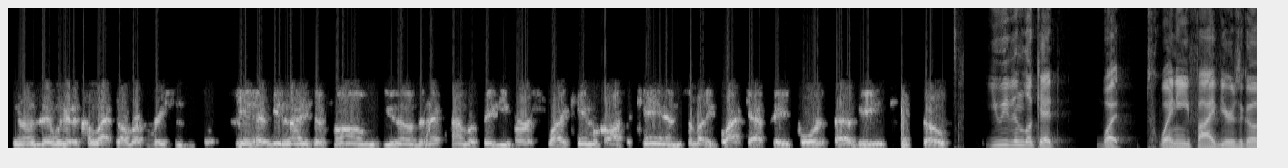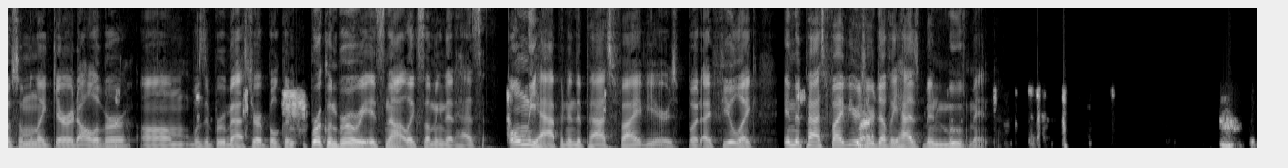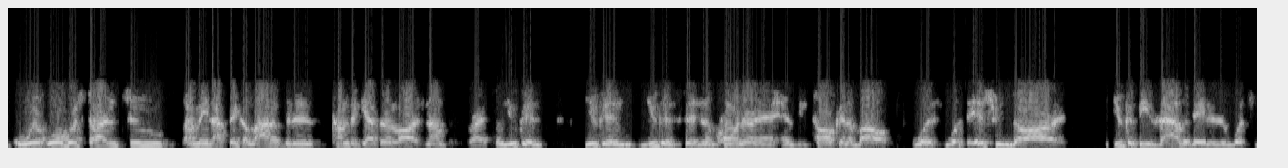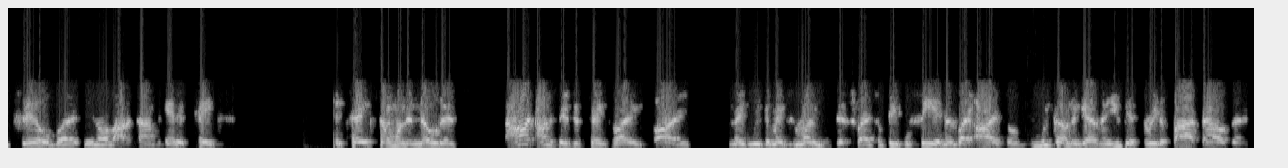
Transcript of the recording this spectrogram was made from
you know what I'm saying. We're here to collect our reparations. Yeah, it'd be nice if, um, you know, the next time a Biggie verse like came across a can, somebody black cat paid for it. That'd be dope. You even look at what 25 years ago, someone like Garrett Oliver um, was a brewmaster at Brooklyn, Brooklyn Brewery. It's not like something that has only happened in the past five years, but I feel like in the past five years, Right. there definitely has been movement. We're, we're, starting to i mean i think a lot of it is come together in large numbers right? So you can you can you can sit in a corner and, and be talking about what what the issues are. And you could be validated in what you feel but you know a lot of times again it takes it takes someone to notice. Hon- honestly it just takes like all right maybe we can make some money with this right? So people see it and it's like all right so we come together and you get three to five thousand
